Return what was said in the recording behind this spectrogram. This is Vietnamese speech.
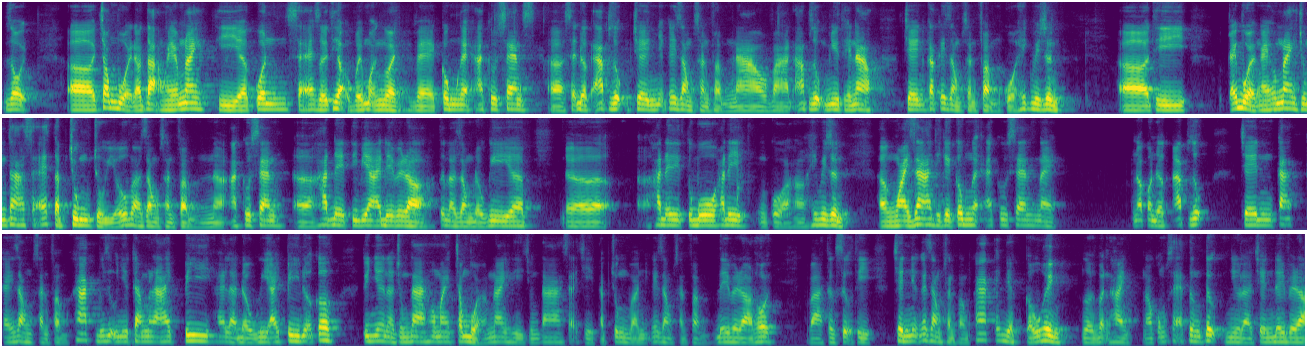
Rồi, uh, trong buổi đào tạo ngày hôm nay thì ờ, Quân sẽ giới thiệu với mọi người về công nghệ AcuSense uh, ờ, sẽ được áp dụng trên những cái dòng sản phẩm nào và áp dụng như thế nào trên các cái dòng sản phẩm của Hikvision. Uh, thì cái buổi ngày hôm nay chúng ta sẽ tập trung chủ yếu vào dòng sản phẩm AcuSense uh, HD TVI DVR tức là dòng đầu ghi uh, HD Turbo HD của Hikvision. Uh, ngoài ra thì cái công nghệ AcuSense này nó còn được áp dụng trên các cái dòng sản phẩm khác ví dụ như camera IP hay là đầu ghi IP nữa cơ tuy nhiên là chúng ta hôm nay trong buổi hôm nay thì chúng ta sẽ chỉ tập trung vào những cái dòng sản phẩm DVR thôi. Và thực sự thì trên những cái dòng sản phẩm khác cái việc cấu hình rồi vận hành nó cũng sẽ tương tự như là trên DVR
